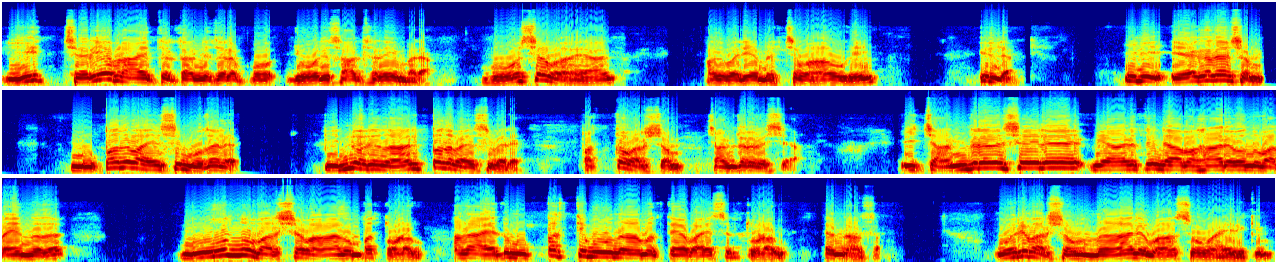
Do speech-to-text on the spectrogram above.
ഈ ചെറിയ പ്രായത്തിൽ തന്നെ ചിലപ്പോൾ ജോലി സാധ്യതയും വരാം. മോശമായാൽ അത് വലിയ മെച്ചമാവുകയും ഇല്ല. ഇനി ഏകദേശം മുപ്പത് വയസ്സ് മുതൽ പിന്നൊരു നാൽപ്പത് വയസ്സ് വരെ പത്ത് വർഷം ചന്ദ്രദശ. ഈ ചന്ദ്രദശയിലെ വ്യാഴത്തിന്റെ അപഹാരം എന്ന് പറയുന്നത് മൂന്ന് വർഷമാകുമ്പോൾ തുടങ്ങും. അതായത് മുപ്പത്തിമൂന്നാമത്തെ വയസ്സിൽ തുടങ്ങും എന്നർത്ഥം. ഒരു വർഷവും നാല് മാസവുമായിരിക്കും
